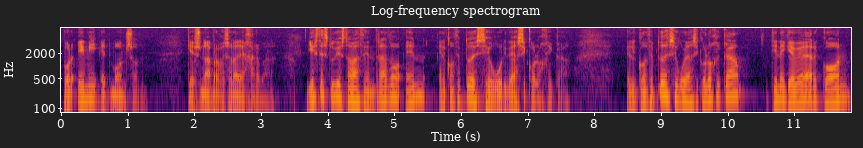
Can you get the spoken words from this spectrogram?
por Amy Edmondson, que es una profesora de Harvard. Y este estudio estaba centrado en el concepto de seguridad psicológica. El concepto de seguridad psicológica tiene que ver con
